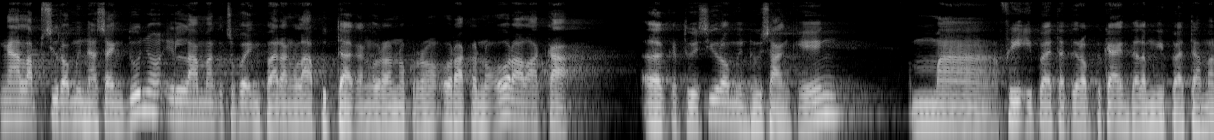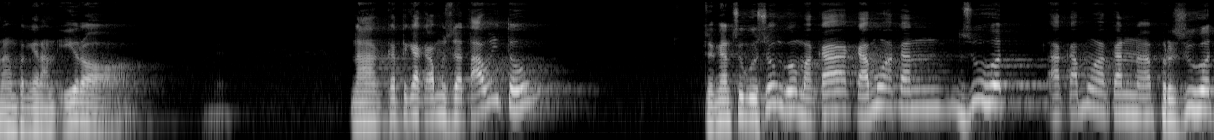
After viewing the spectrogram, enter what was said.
ngalap sira minha saing donya illa ma kejaba ing barang labuda kang ora ora kena ora laka e, kedue sira minhu saking ma fi ibadati rabbika ing dalam ibadah marang pangeran ira. Nah, ketika kamu sudah tahu itu, dengan sungguh-sungguh maka kamu akan zuhud, kamu akan ah, berzuhud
